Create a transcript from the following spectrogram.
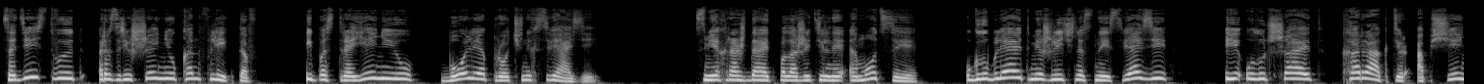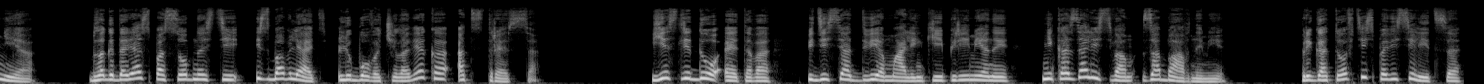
содействует разрешению конфликтов и построению более прочных связей. Смех рождает положительные эмоции, углубляет межличностные связи и улучшает характер общения благодаря способности избавлять любого человека от стресса. Если до этого 52 маленькие перемены не казались вам забавными, приготовьтесь повеселиться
